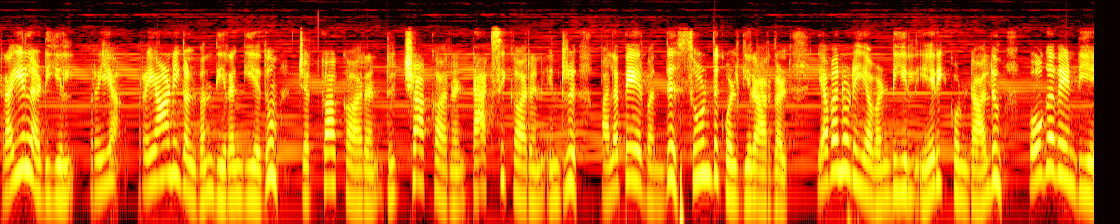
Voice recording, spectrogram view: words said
ரயில் அடியில் பிரயா பிரயாணிகள் வந்து இறங்கியதும் ஜட்காக்காரன் ரிக்ஷாக்காரன் டாக்ஸிக்காரன் என்று பல பேர் வந்து சூழ்ந்து கொள்கிறார்கள். எவனுடைய வண்டியில் ஏறிக்கொண்டாலும் போக வேண்டிய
